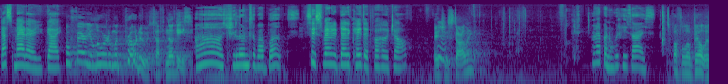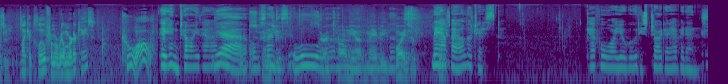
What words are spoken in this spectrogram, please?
That's matter, you guy. No fair, you lured him with produce. Tough noogies. Ah, she learns about bugs. She's very dedicated for her job. Agent Starling? What happened with his eyes? It's Buffalo Bill, isn't it? Like a clue from a real murder case? Cool. They enjoy that. Yeah, all scientists. Ooh. a lot maybe. Boys are They are biologists. Careful or you will destroy the evidence.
